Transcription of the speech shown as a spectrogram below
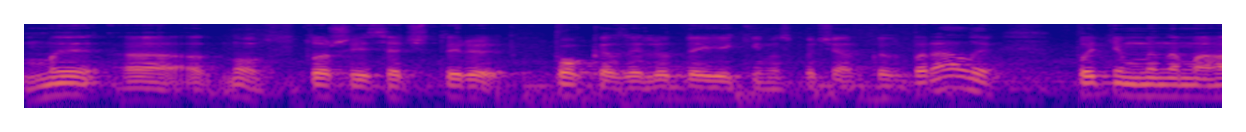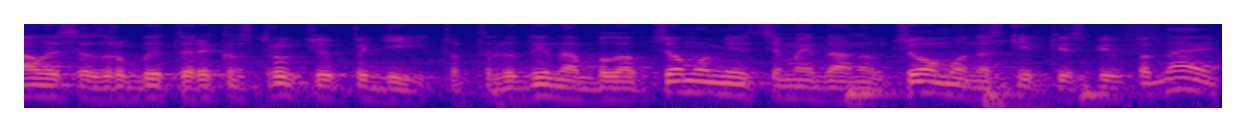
ми е, ну, 164 покази людей, які ми спочатку збирали. Потім ми намагалися зробити реконструкцію подій. Тобто людина була в цьому місці Майдану, в цьому, наскільки співпадають.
